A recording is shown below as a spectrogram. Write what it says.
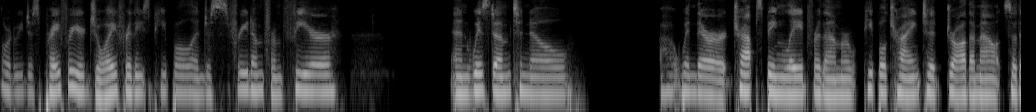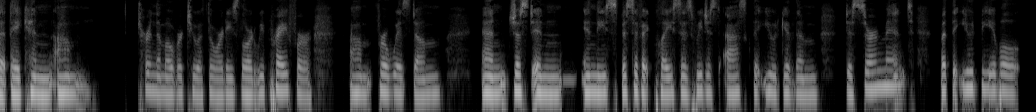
Lord, we just pray for your joy for these people and just freedom from fear and wisdom to know uh, when there are traps being laid for them or people trying to draw them out so that they can um, turn them over to authorities. Lord, we pray for um, for wisdom and just in in these specific places we just ask that you would give them discernment but that you would be able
